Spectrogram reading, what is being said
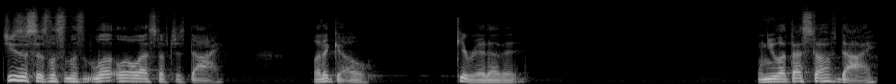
Jesus says, listen, listen, let, let all that stuff just die. Let it go. Get rid of it. When you let that stuff die,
